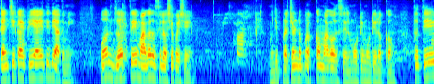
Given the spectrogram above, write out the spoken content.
त्यांची काय फी आहे ती द्या तुम्ही. पण जर ते मागत असतील असे पैसे म्हणजे प्रचंड रक्कम मागत असेल मोठी मोठी रक्कम तर ते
